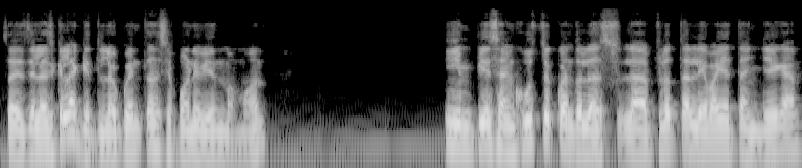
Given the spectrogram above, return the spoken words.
O sea, desde la escala que te lo cuentan se pone bien mamón. Y empiezan justo cuando la flota le vaya tan llega,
